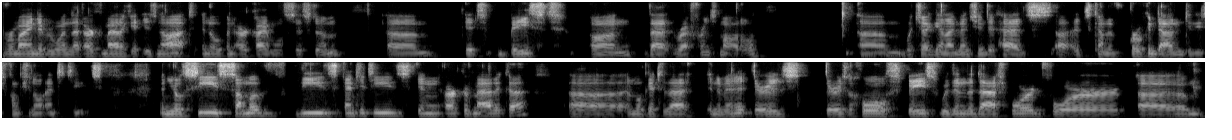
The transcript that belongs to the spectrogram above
remind everyone that Archivematica is not an open archival system. Um, it's based on that reference model, um, which again, I mentioned it has, uh, it's kind of broken down into these functional entities. And you'll see some of these entities in Archivematica, uh, and we'll get to that in a minute. There is there is a whole space within the dashboard for um,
